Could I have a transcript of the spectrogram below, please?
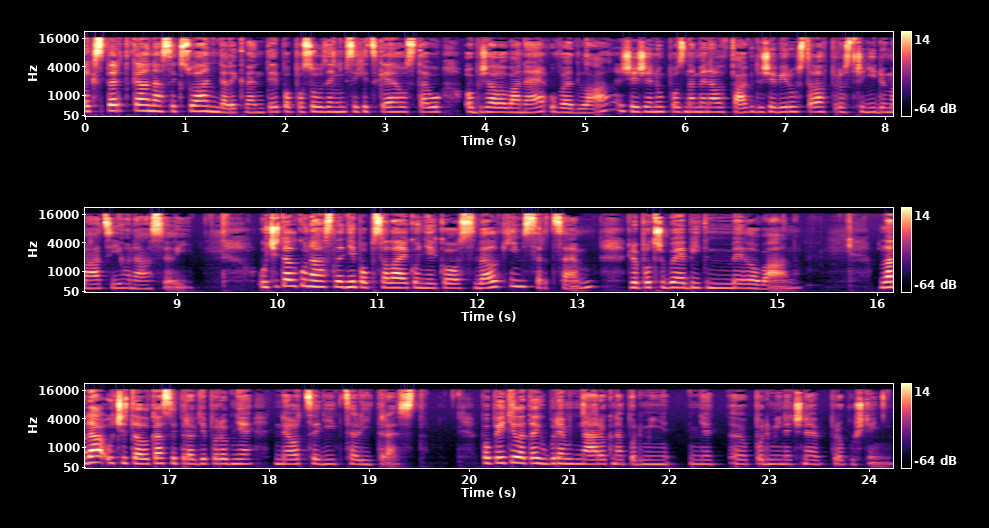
Expertka na sexuální delikventy po posouzení psychického stavu obžalované uvedla, že ženu poznamenal fakt, že vyrůstala v prostředí domácího násilí. Učitelku následně popsala jako někoho s velkým srdcem, kdo potřebuje být milován. Mladá učitelka si pravděpodobně neodsedí celý trest. Po pěti letech bude mít nárok na podmíně, podmínečné propuštění.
